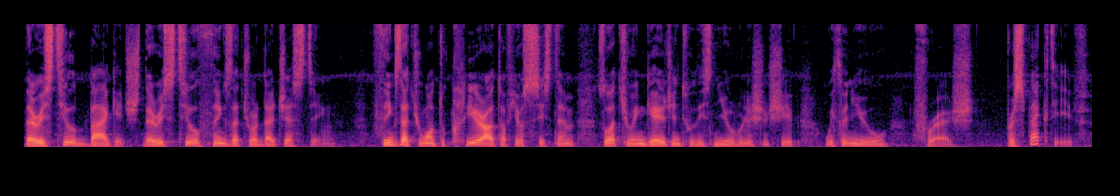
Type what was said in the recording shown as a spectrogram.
There is still baggage, there is still things that you are digesting, things that you want to clear out of your system so that you engage into this new relationship with a new, fresh perspective.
